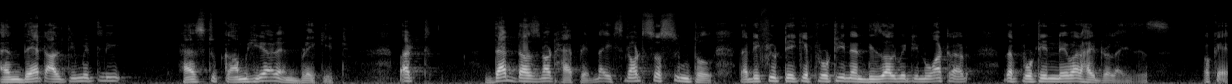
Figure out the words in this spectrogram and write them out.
and that ultimately has to come here and break it. But that does not happen. It is not so simple that if you take a protein and dissolve it in water, the protein never hydrolyzes. Okay.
